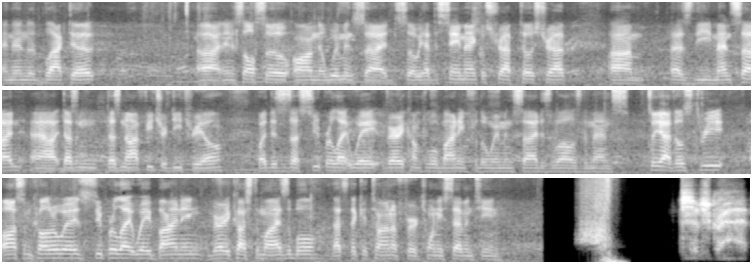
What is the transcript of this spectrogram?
and then the blacked out. Uh, and it's also on the women's side. So we have the same ankle strap, toe strap um, as the men's side. Uh, it doesn't does not feature D3O, but this is a super lightweight, very comfortable binding for the women's side as well as the men's. So yeah, those three awesome colorways, super lightweight binding, very customizable. That's the Katana for 2017. Subscribe,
